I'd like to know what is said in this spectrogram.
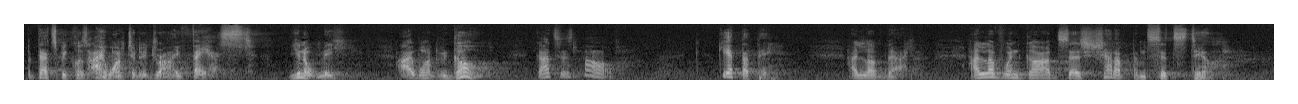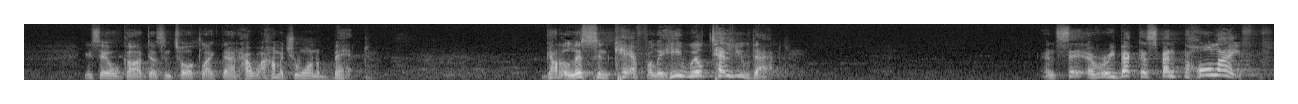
But that's because I wanted to drive fast. You know me, I wanted to go. God says, no, quietate. I love that. I love when God says, shut up and sit still. You say, oh, God doesn't talk like that. How, how much you want to bet? Got to listen carefully. He will tell you that. And say, uh, Rebecca spent the whole life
